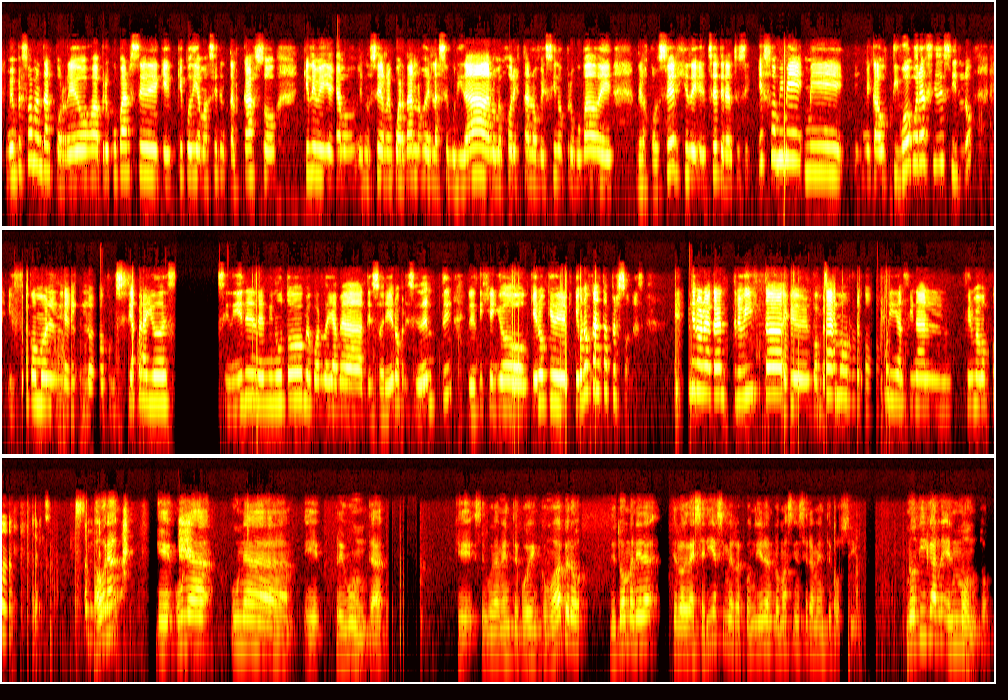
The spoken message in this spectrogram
me empezó a mandar correos, a preocuparse de qué, qué podíamos hacer en tal caso, qué debíamos, no sé, resguardarnos en la seguridad, a lo mejor están los vecinos preocupados de, de los conserjes, de, etcétera. Entonces, eso a mí me, me, cautivó, por así decirlo, y fue como lo crucial para yo decidir en el minuto, me acuerdo, llamé a tesorero, presidente, les dije yo quiero que, que conozcan a estas personas. Hicieron acá entrevista, eh, conversamos y al final firmamos con Ahora, eh, una, una eh, pregunta que seguramente puede incomodar, pero de todas maneras te lo agradecería si me respondieran lo más sinceramente posible. No digan el monto,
